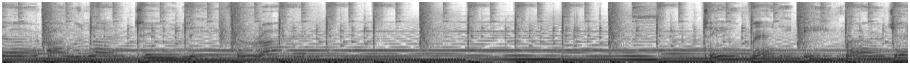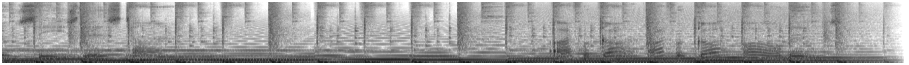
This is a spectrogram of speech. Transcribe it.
answer.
